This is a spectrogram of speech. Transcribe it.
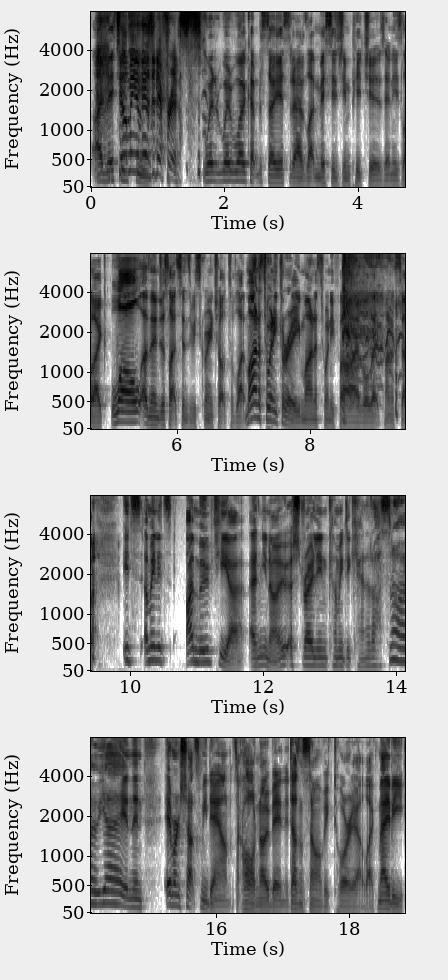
I Tell me if there's a difference. when when woke up to so yesterday, I've like messaged him pictures, and he's like, "lol," and then just like sends me screenshots of like minus twenty three, minus twenty five, all that kind of stuff. It's, I mean, it's. I moved here, and you know, Australian coming to Canada, snow, yay! And then everyone shuts me down. It's like, oh no, Ben, it doesn't snow in Victoria. Like maybe,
